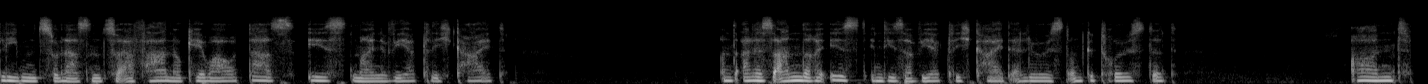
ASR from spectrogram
lieben zu lassen, zu erfahren, okay, wow, das ist meine Wirklichkeit. Und alles andere ist in dieser Wirklichkeit erlöst und getröstet. Und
